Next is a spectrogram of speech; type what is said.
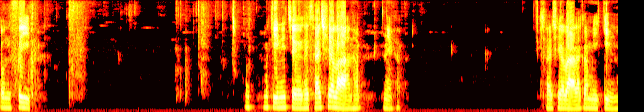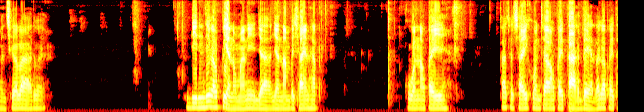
ต้นฟีบเมื่อเมื่อกี้นี้เจอคล้ายๆ เชื้อรานะครับเนี่ยครับ คล้ายเชื้อราแล้วก็มีกลิ่นเหมือนเชื้อราด้วย ดินที่เราเปลี่ยนออกมานี่อย่าอย่านำไปใช้นะครับ ควรเอาไป ถ้าจะใช้ควรจะเอาไปตากแดดแล้วก็ไปท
